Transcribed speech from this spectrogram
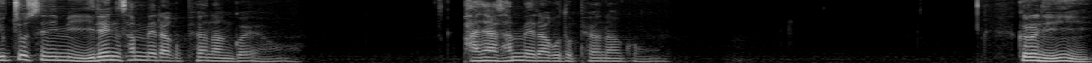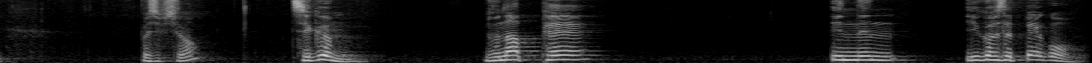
육조 스님이 일행삼매라고 표현한 거예요. 반야삼매라고도 표현하고 그러니 보십시오. 지금 눈앞에 있는 이것을 빼고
